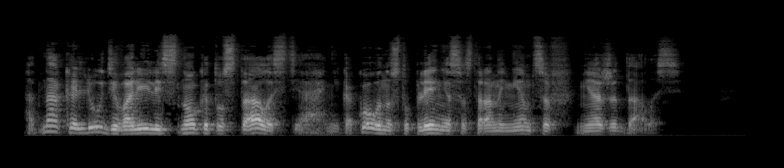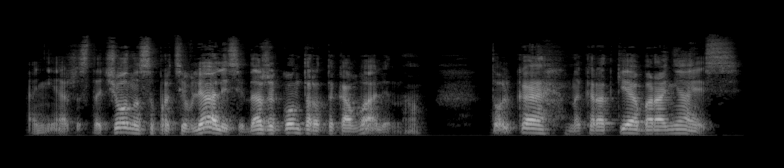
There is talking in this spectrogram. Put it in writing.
Однако люди валились с ног от усталости, а никакого наступления со стороны немцев не ожидалось. Они ожесточенно сопротивлялись и даже контратаковали, но только на коротке обороняясь.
